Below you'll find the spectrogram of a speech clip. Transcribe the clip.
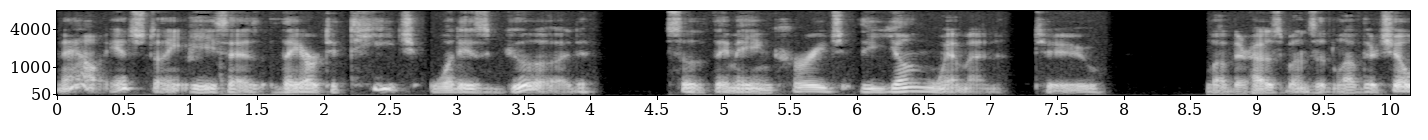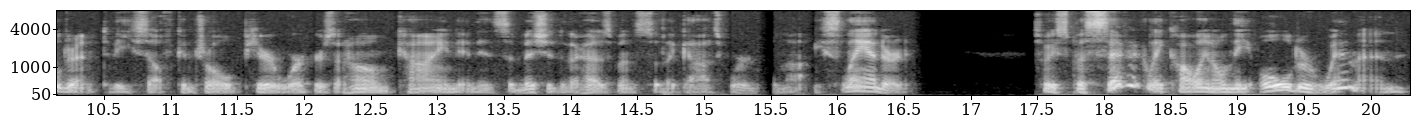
Now, interestingly, he says they are to teach what is good so that they may encourage the young women to love their husbands and love their children, to be self controlled, pure workers at home, kind, and in submission to their husbands, so that God's word will not be slandered. So he's specifically calling on the older women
